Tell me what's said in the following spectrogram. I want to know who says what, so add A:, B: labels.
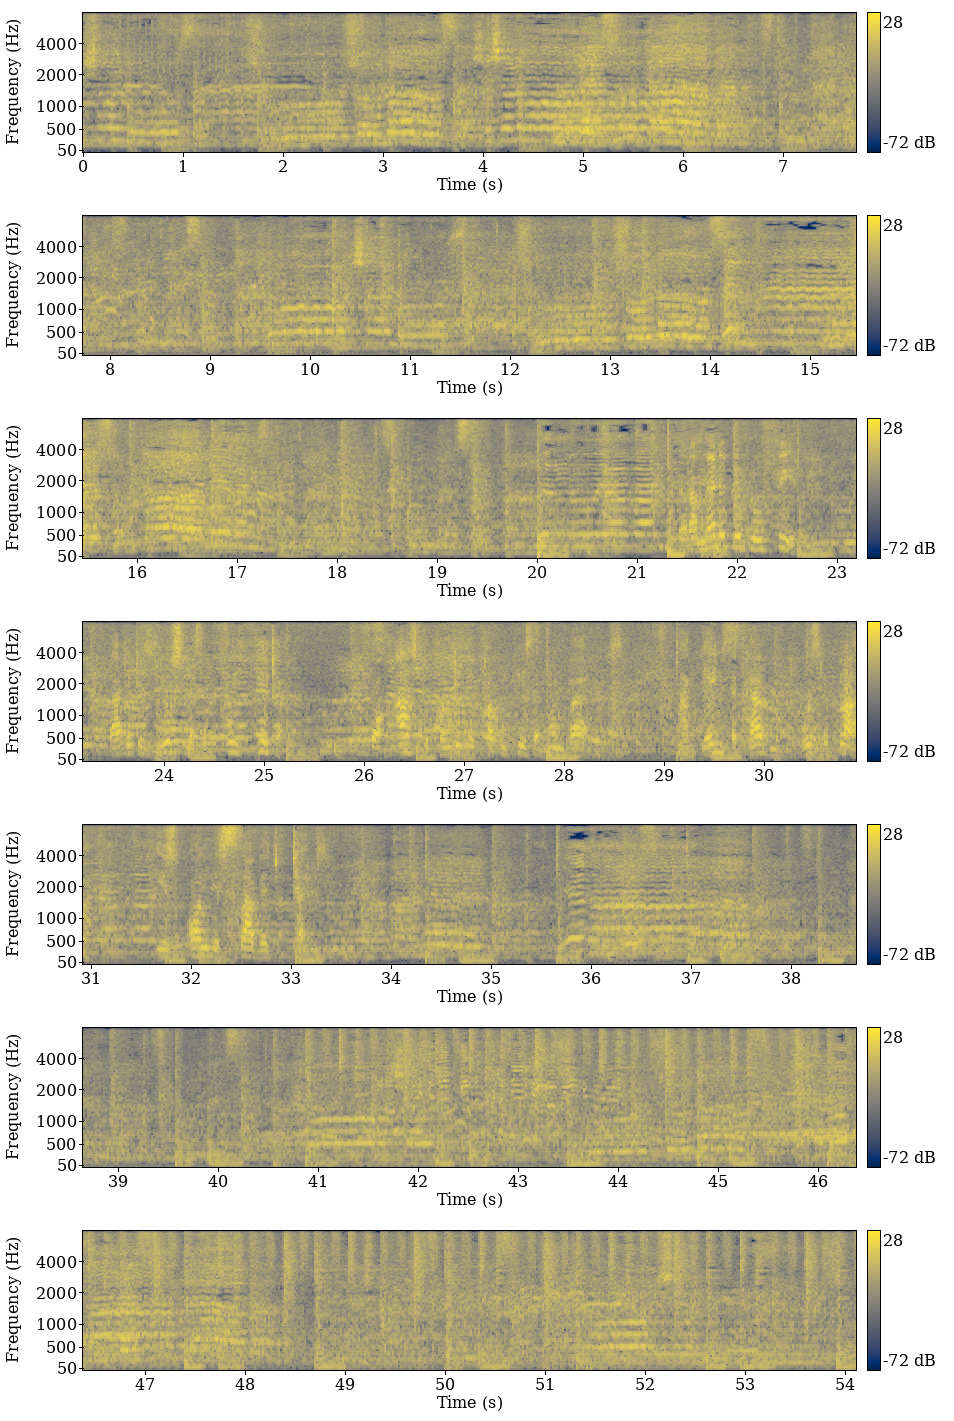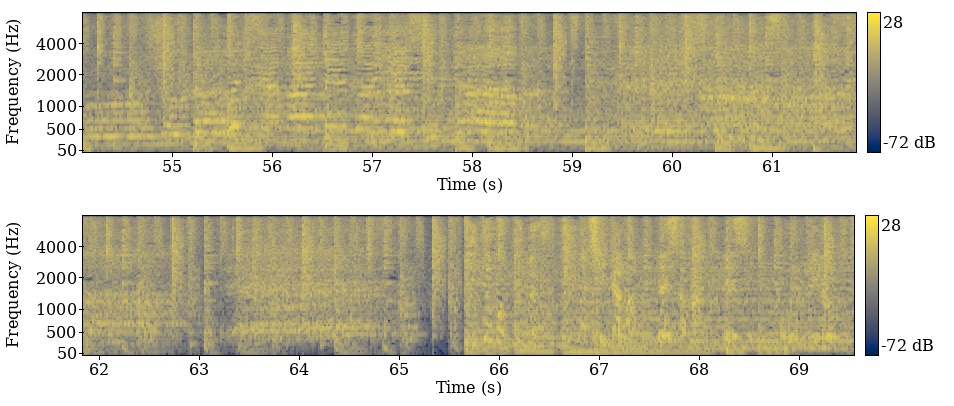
A: Shosholoza, Shosholoza, Shosholoza,
B: There are many people who feel that it is useless and fu- futile for us to continue talking peace and non-violence against a government whose reply is only savage attacks.
C: ma Achikama, Besama, Bessie, Un Rio,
